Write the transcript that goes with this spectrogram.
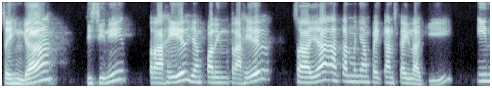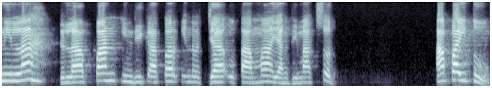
Sehingga di sini terakhir, yang paling terakhir, saya akan menyampaikan sekali lagi, inilah delapan indikator kinerja utama yang dimaksud. Apa itu?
